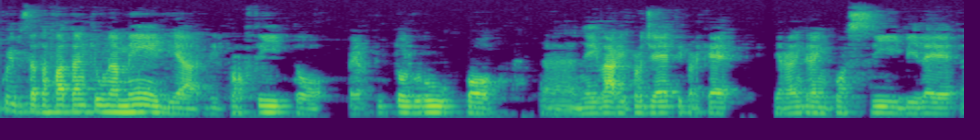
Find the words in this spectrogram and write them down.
qui è stata fatta anche una media di profitto per tutto il gruppo eh, nei vari progetti perché chiaramente era impossibile eh,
